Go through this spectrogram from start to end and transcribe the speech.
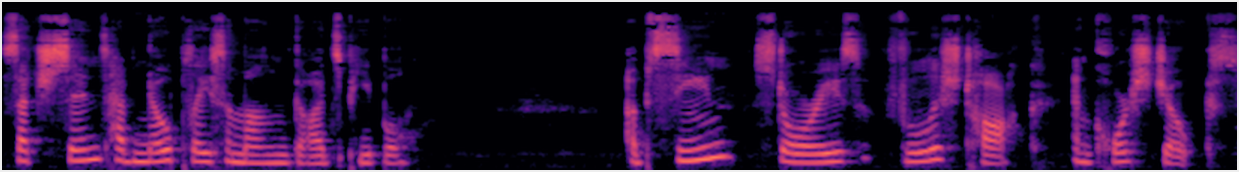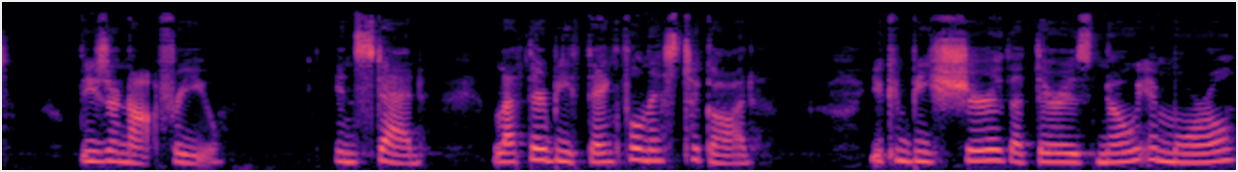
Such sins have no place among God's people. Obscene stories, foolish talk, and coarse jokes, these are not for you. Instead, let there be thankfulness to God. You can be sure that there is no immoral,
